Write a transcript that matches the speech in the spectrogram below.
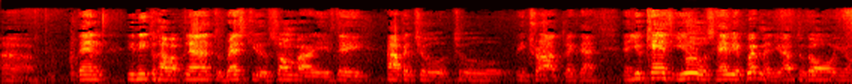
uh, then you need to have a plan to rescue somebody if they happen to to be trapped like that. And you can't use heavy equipment. You have to go, you know,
